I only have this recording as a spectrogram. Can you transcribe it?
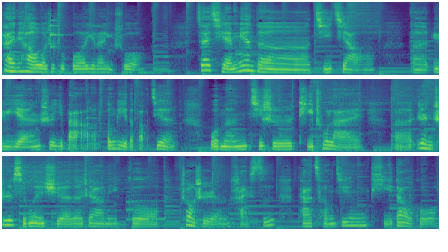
嗨，你好，我是主播依兰雨硕。在前面的几讲，呃，语言是一把锋利的宝剑。我们其实提出来，呃，认知行为学的这样的一个创始人海斯，他曾经提到过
